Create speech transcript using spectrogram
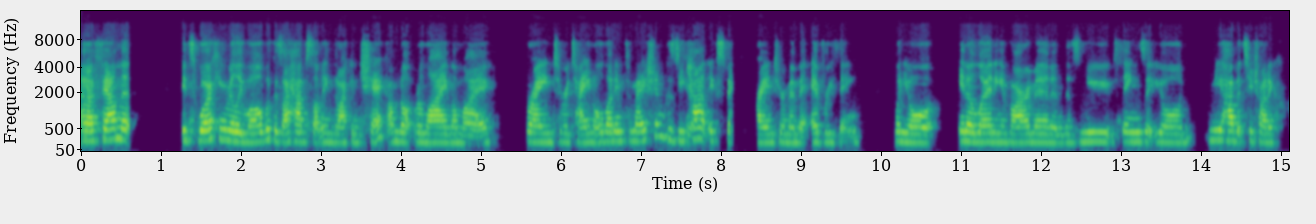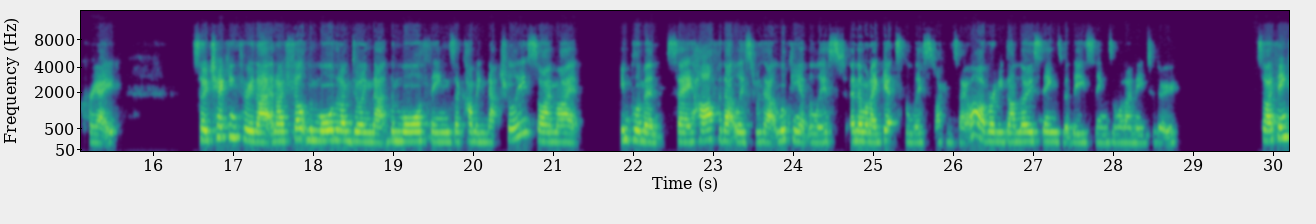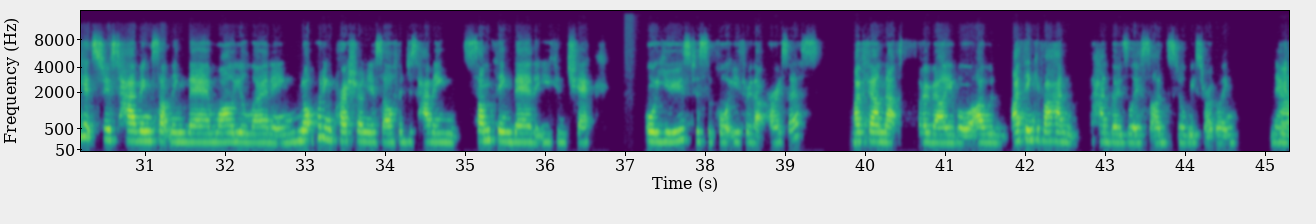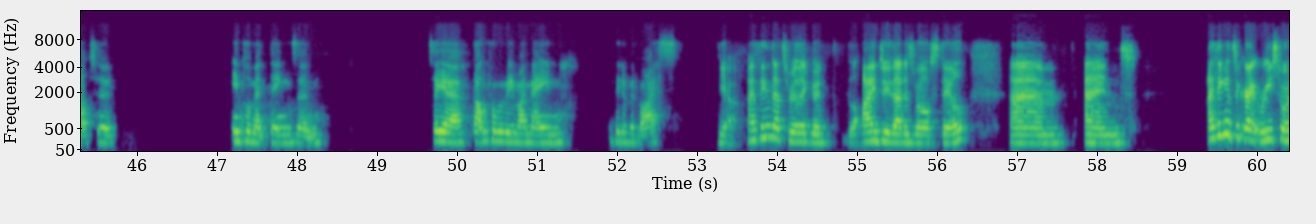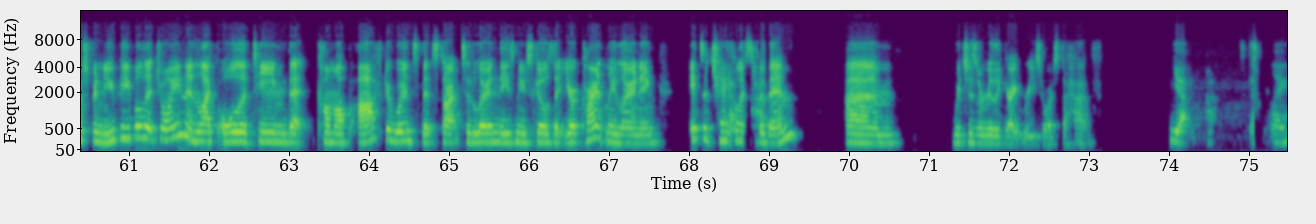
And I found that it's working really well because I have something that I can check. I'm not relying on my brain to retain all that information because you Yeah. can't expect your brain to remember everything when you're in a learning environment and there's new things that you're new habits you're trying to create so checking through that and i felt the more that i'm doing that the more things are coming naturally so i might implement say half of that list without looking at the list and then when i get to the list i can say oh i've already done those things but these things are what i need to do. So i think it's just having something there while you're learning not putting pressure on yourself and just having something there that you can check or use to support you through that process. I found that so valuable. I would i think if i hadn't had those lists i'd still be struggling now to implement things and so yeah that would probably be my main bit of advice Yeah, I think that's really good. I do that as well still. Um, and I think it's a great resource for new people that join and like all the team that come up afterwards that start to learn these new skills that you're currently learning. It's a checklist yeah. for them, um, which is a really great resource to have. Yeah, definitely.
